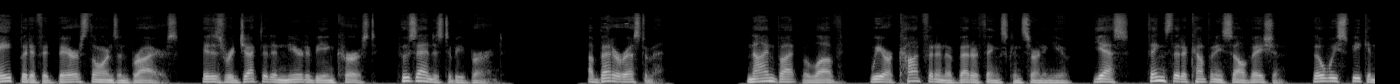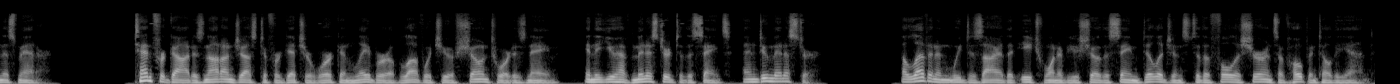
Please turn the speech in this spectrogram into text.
8 But if it bears thorns and briers, it is rejected and near to being cursed, whose end is to be burned. A better estimate. 9 But, beloved, we are confident of better things concerning you, yes, things that accompany salvation, though we speak in this manner. 10 For God is not unjust to forget your work and labor of love which you have shown toward his name, in that you have ministered to the saints, and do minister. 11 And we desire that each one of you show the same diligence to the full assurance of hope until the end.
